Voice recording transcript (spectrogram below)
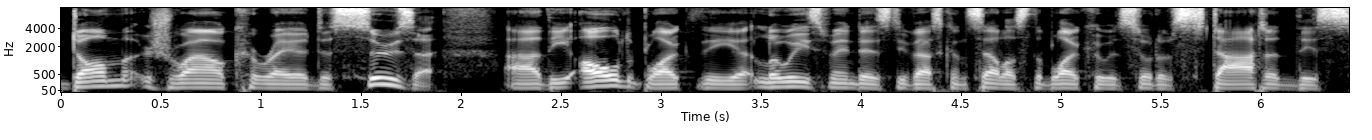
Dom João Correia de Souza, uh, the old bloke, the uh, Luis Mendes de Vasconcelos, the bloke who had sort of started this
